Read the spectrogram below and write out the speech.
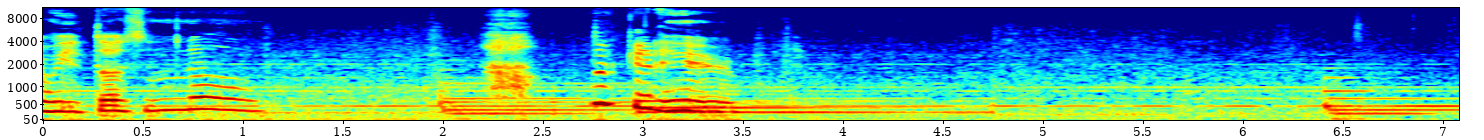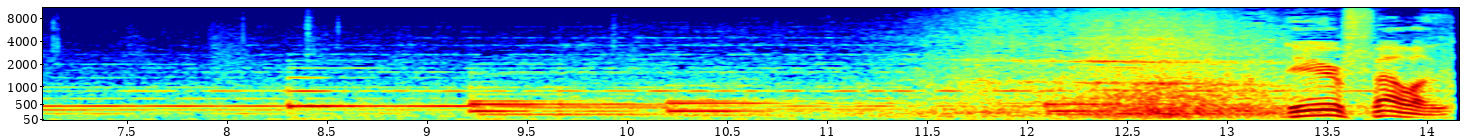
Oh, he doesn't know. Look at him. Dear fellas,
